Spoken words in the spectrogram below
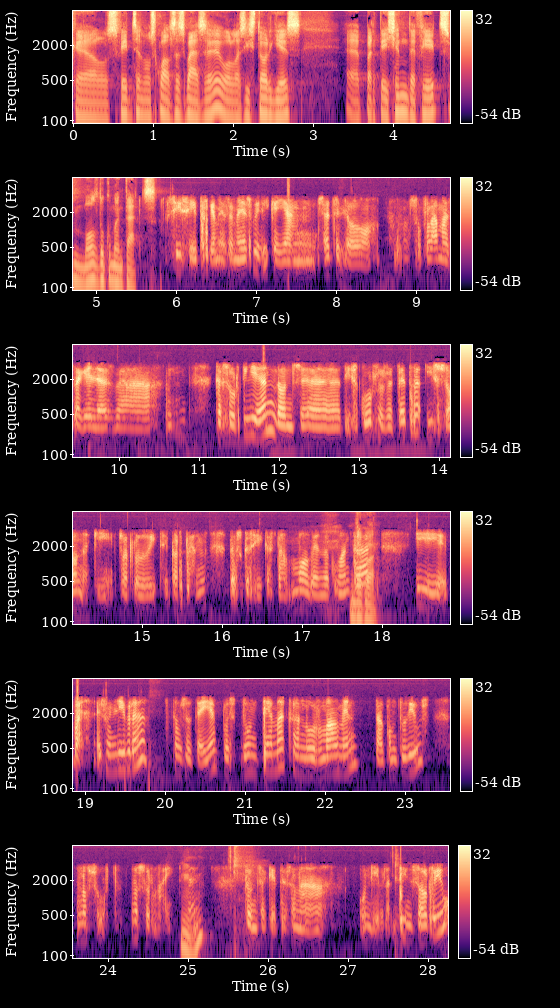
que els fets en els quals es basa o les històries eh, parteixen de fets molt documentats. Sí, sí, perquè a més a més vull dir que hi ha, saps, allò, soflames aquelles de, que sortien, doncs, eh, discursos, etc i són aquí reproduïts, i per tant, veus que sí, que està molt ben documentat, i, bueno, és un llibre, com us deia, doncs, d'un tema que normalment, tal com tu dius, no surt, no surt mai. Eh? Mm -hmm. Doncs aquest és una, un llibre, Dins del riu,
